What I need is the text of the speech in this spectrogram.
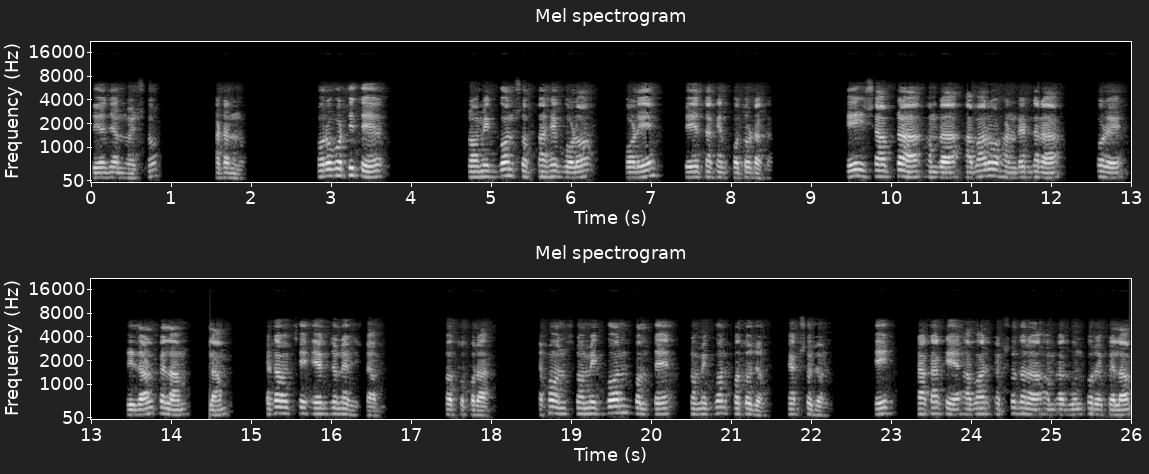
দুই হাজার নয়শো আটান্ন। পরবর্তীতে শ্রমিকগণ সপ্তাহে গড় গড়ে পেয়ে থাকেন কত টাকা? এই হিসাবটা আমরা আবারও হান্ড্রেড দ্বারা করে রেজাল্ট পেলাম পেলাম এটা হচ্ছে একজনের হিসাব। শতকরা এখন শ্রমিকগণ বলতে, শ্রমিকগণ কতজন? একশো জন। এই টাকাকে আবার একশো দ্বারা আমরা গুণ করে পেলাম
